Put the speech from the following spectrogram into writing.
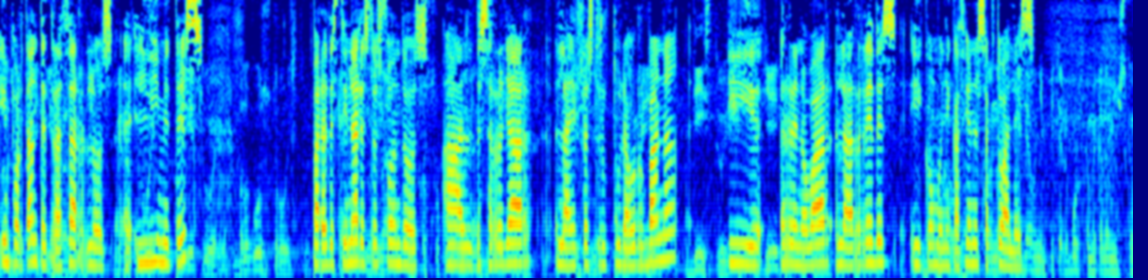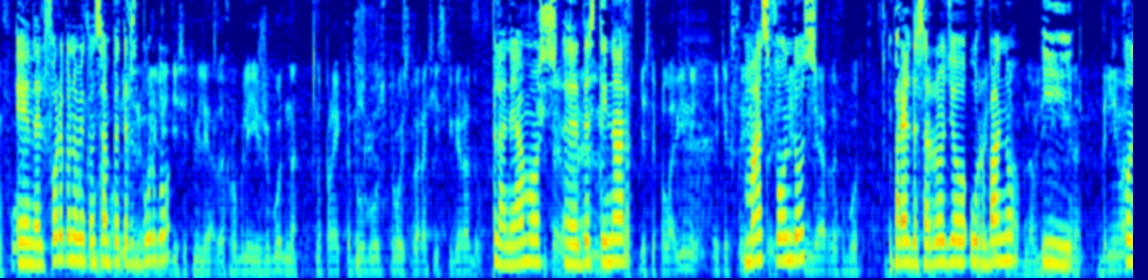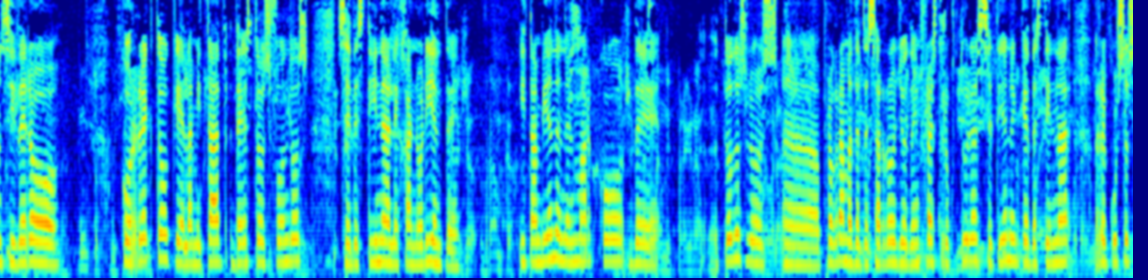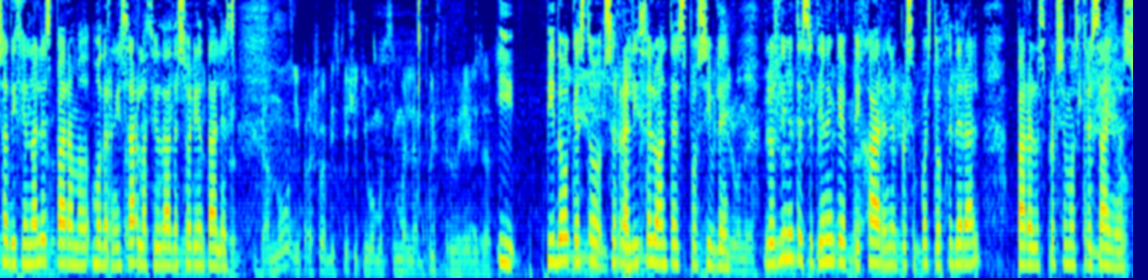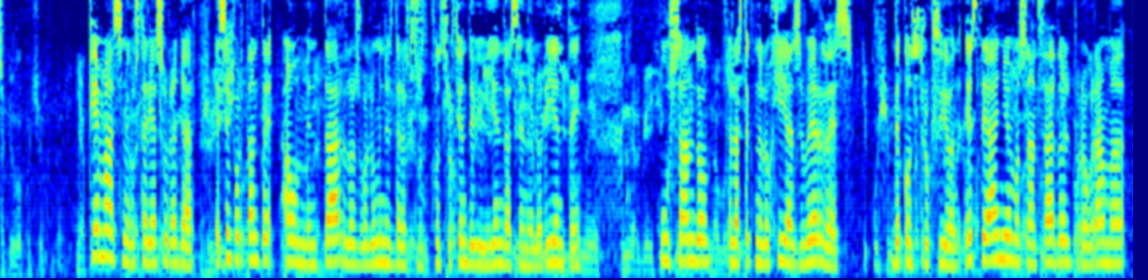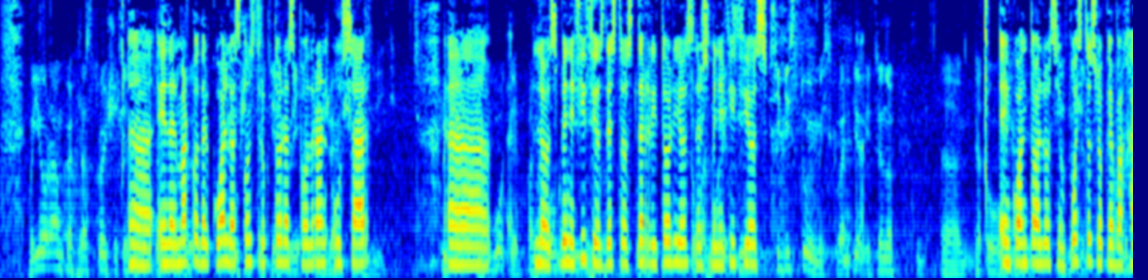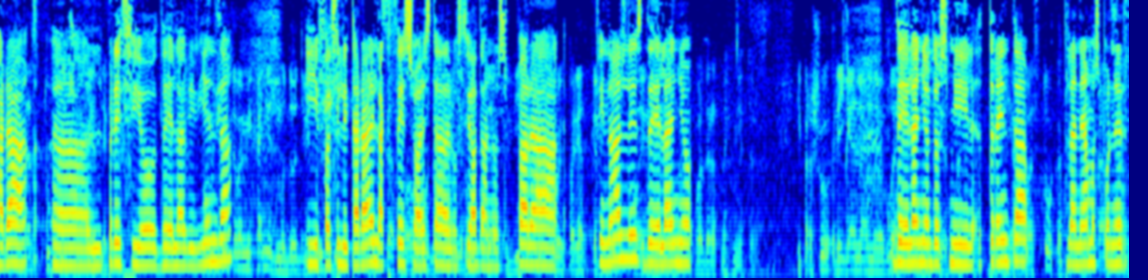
importante trazar los eh, límites para destinar estos fondos al desarrollar la infraestructura urbana y renovar las redes y comunicaciones actuales. En el Foro Económico en San Petersburgo planeamos eh, destinar más fondos para el desarrollo urbano y considero correcto que la mitad de estos fondos se destine al lejano oriente. Y también en el marco de todos los eh, programas de desarrollo de infraestructuras se tienen que destinar recursos adicionales para modernizar las ciudades orientales. Y pido que esto se realice lo antes posible. Los límites se tienen que fijar en el presupuesto federal para los próximos tres años. ¿Qué más me gustaría subrayar? Es importante aumentar los volúmenes de la construcción de viviendas en el Oriente usando las tecnologías verdes de construcción. Este año hemos lanzado el programa ah, en el marco del cual las constructoras podrán usar ah, los beneficios de estos territorios, los beneficios en cuanto a los impuestos, lo que bajará el precio de la vivienda y facilitará el acceso a esta de los ciudadanos. Para finales del año del año 2030 planeamos poner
